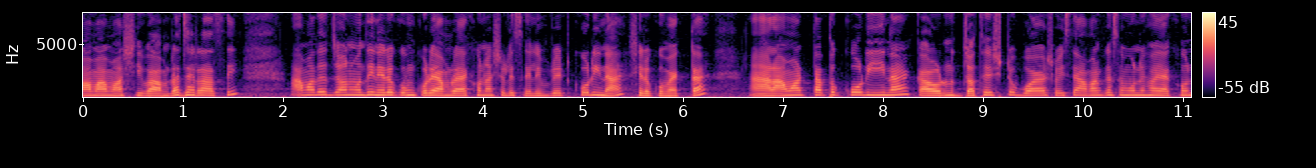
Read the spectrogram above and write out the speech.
মামা, মাসি বা আমরা যারা আছি, আমাদের জন্মদিন এরকম করে আমরা এখন আসলে সেলিব্রেট করি না সেরকম একটা। আর আমারটা তো করি না, কারণ যথেষ্ট বয়স হয়েছে। আমার কাছে মনে হয় এখন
